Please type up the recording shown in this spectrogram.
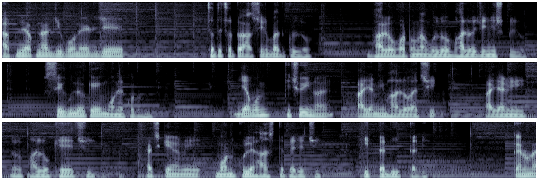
আপনি আপনার জীবনের যে ছোট ছোট আশীর্বাদগুলো, ভালো ঘটনাগুলো, ভালো জিনিসগুলো, সেগুলোকে মনে করুন। যেমন কিছুই নয়, আজ আমি ভালো আছি, আজ আমি ভালো খেয়েছি, আজকে আমি মন খুলে হাসতে পেরেছি, ইত্যাদি ইত্যাদি। কেননা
